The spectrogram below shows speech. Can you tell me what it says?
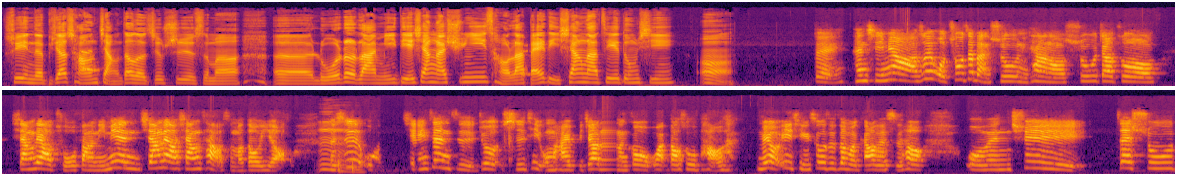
所以呢，比较常讲到的就是什么呃罗勒啦、迷迭香啊、薰衣草啦、百里香啦这些东西，嗯，对，很奇妙啊，所以我出这本书，你看哦，书叫做《香料厨房》，里面香料、香草什么都有，可是我。前一阵子就实体，我们还比较能够往到处跑，没有疫情数字这么高的时候，我们去在书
